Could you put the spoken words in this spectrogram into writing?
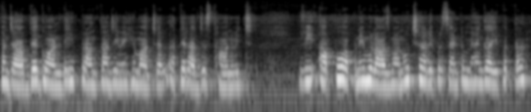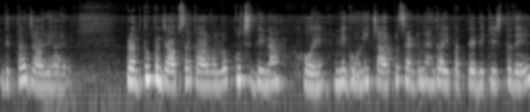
ਪੰਜਾਬ ਦੇ ਗਵਾਂਢੀ ਪ੍ਰਾਂਤਾਂ ਜਿਵੇਂ ਹਿਮਾਚਲ ਅਤੇ ਰਾਜਸਥਾਨ ਵਿੱਚ ਵੀ ਆਪੋ ਆਪਣੇ ਮੁਲਾਜ਼ਮਾਂ ਨੂੰ 46% ਮਹਿੰਗਾਈ ਭੱਤਾ ਦਿੱਤਾ ਜਾ ਰਿਹਾ ਹੈ। ਪਰੰਤੂ ਪੰਜਾਬ ਸਰਕਾਰ ਵੱਲੋਂ ਕੁਝ ਦਿਨਾਂ ਹੋਏ ਨਿਗੂਣੀ 4% ਮਹਿੰਗਾਈ ਪੱਤੇ ਦੀ ਕਿਸ਼ਤ ਦੇ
